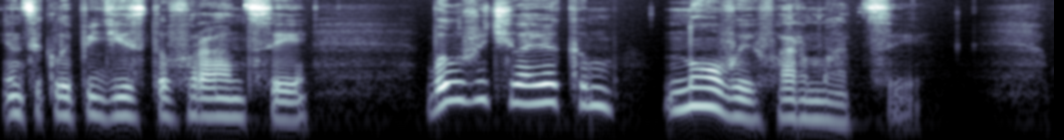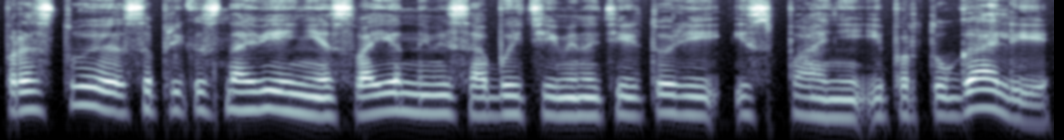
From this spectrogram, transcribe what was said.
энциклопедиста Франции, был уже человеком новой формации. Простое соприкосновение с военными событиями на территории Испании и Португалии,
